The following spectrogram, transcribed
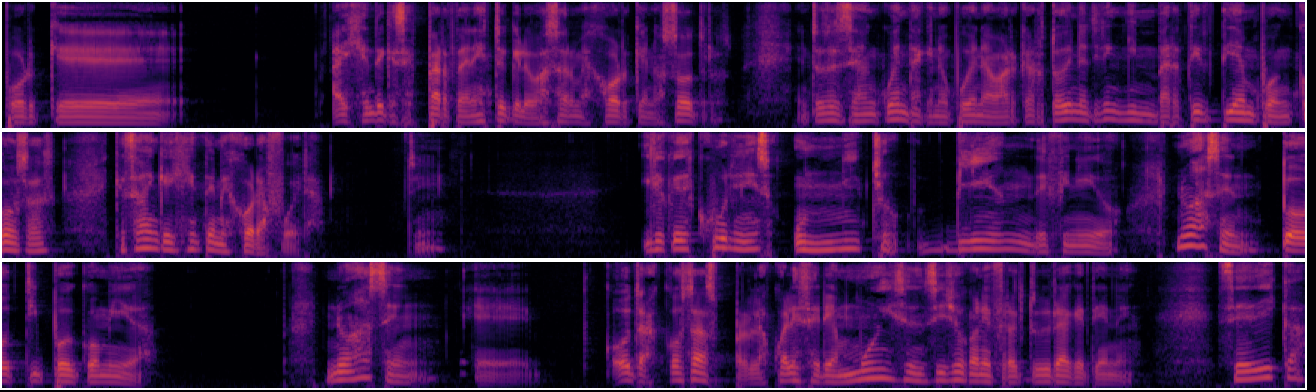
porque hay gente que se experta en esto y que lo va a hacer mejor que nosotros. Entonces se dan cuenta que no pueden abarcar todo y no tienen que invertir tiempo en cosas que saben que hay gente mejor afuera. Y lo que descubren es un nicho bien definido. No hacen todo tipo de comida. No hacen eh, otras cosas para las cuales sería muy sencillo con la infraestructura que tienen. Se dedica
